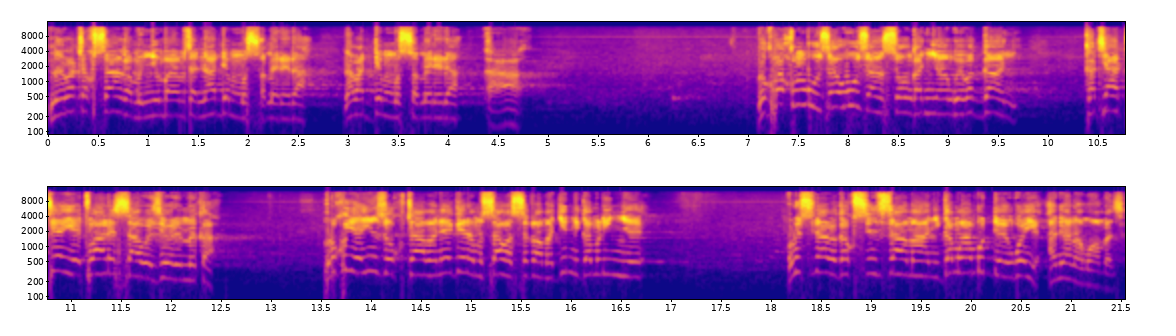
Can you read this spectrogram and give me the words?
Nebatakusanga mu nyumba yamusa nadde mumusomerera nabadde mumusomerera bwekuba kumubuuza buuza nsonga nyangu ebaganyi kati ate yetwala esaawa eziweremeka. Oluku yeyinza okutaaba negenda mu saawa satu amajini gamulinnye olusi naawe gakusinziza amaanyi gamwambudde engoye ani anamwambaza?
